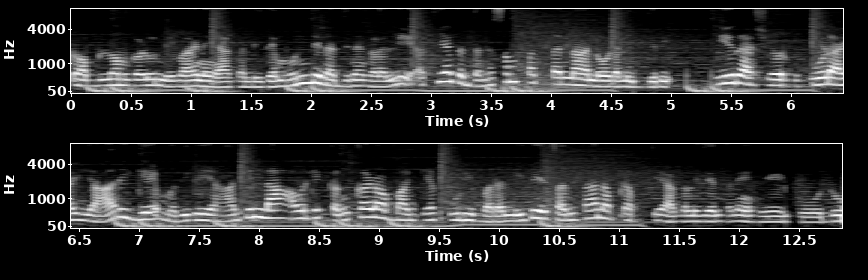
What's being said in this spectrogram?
ಪ್ರಾಬ್ಲಮ್ಗಳು ನಿವಾರಣೆಯಾಗಲಿದೆ. ಮುಂದಿನ ದಿನಗಳಲ್ಲಿ ಅತಿಯಾದ ಧನ ಸಂಪತ್ತನ್ನು ನೋಡಲಿದ್ದೀರಿ. ಈ ರಾಶಿಯವ್ರಿಗೂ ಕೂಡ ಯಾರಿಗೆ ಮದುವೆ ಆಗಿಲ್ಲ, ಅವರಿಗೆ ಕಂಕಣ ಭಾಗ್ಯ ಕೂಡಿ ಬರಲಿದೆ, ಸಂತಾನ ಪ್ರಾಪ್ತಿಯಾಗಲಿದೆ ಅಂತಲೇ ಹೇಳ್ಬೋದು.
